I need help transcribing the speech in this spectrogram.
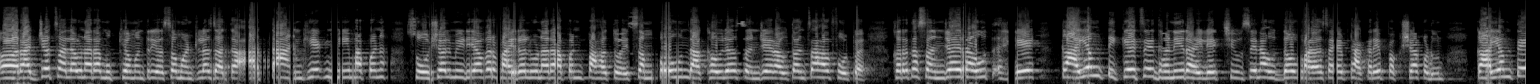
राज्य चालवणारा मुख्यमंत्री असं म्हटलं जातं. आणखी एक मीम आपण सोशल मीडियावर व्हायरल होणारा आपण पाहतोय. संपवून दाखवलं संजय राऊतांचा हा फोटो आहे. खरं तर संजय राऊत हे कायम टीकेचे धनी राहिलेत. शिवसेना उद्धव बाळासाहेब ठाकरे पक्षाकडून. कायम ते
